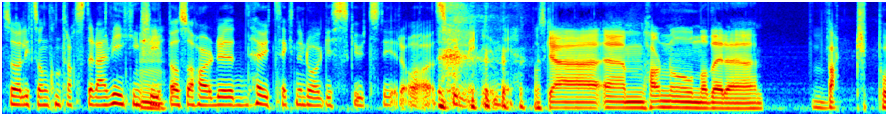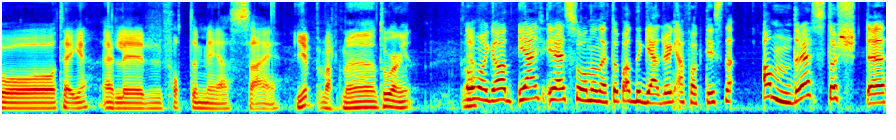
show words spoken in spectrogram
Så litt sånn kontraster der. Mm. Vikingskipet, og så har du høyteknologisk utstyr og spilling inni. Nå skal jeg, um, har noen av dere vært på TG, eller fått det med seg? Jepp, vært med to ganger. Oh my god, jeg, jeg så nå nettopp at The Gathering er faktisk det andre største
